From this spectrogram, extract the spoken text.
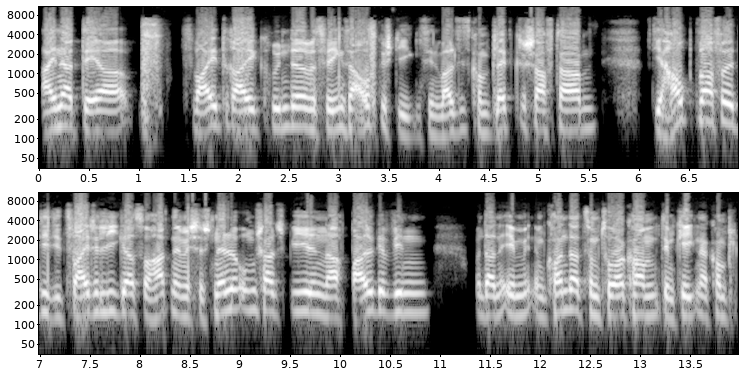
einer der zwei, drei Gründe, weswegen sie aufgestiegen sind, weil sie es komplett geschafft haben, die Hauptwaffe, die die zweite Liga so hat, nämlich das schnelle Umschaltspiel nach Ballgewinn und dann eben mit einem Konter zum Tor kommt, dem Gegner komplett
